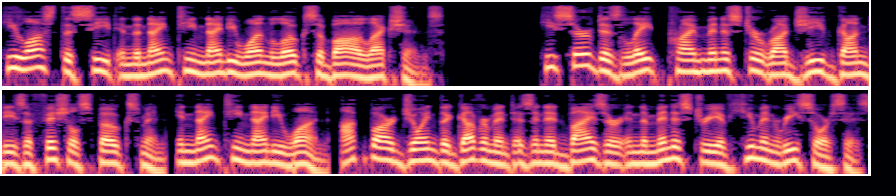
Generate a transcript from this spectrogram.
He lost the seat in the 1991 Lok Sabha elections. He served as late Prime Minister Rajiv Gandhi's official spokesman. In 1991, Akbar joined the government as an advisor in the Ministry of Human Resources,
